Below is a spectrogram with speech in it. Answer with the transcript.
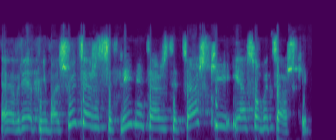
Вред небольшой тяжести, средней тяжести, тяжкий и особо тяжкий.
